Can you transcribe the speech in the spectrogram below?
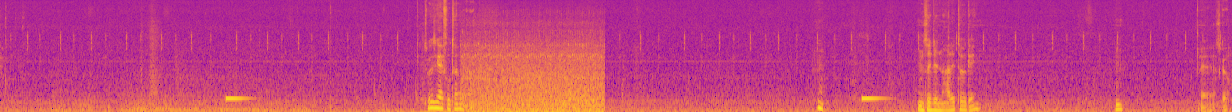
So where's the Eiffel Tower? Unless they didn't add it to the game. Hmm. Yeah, let's go.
